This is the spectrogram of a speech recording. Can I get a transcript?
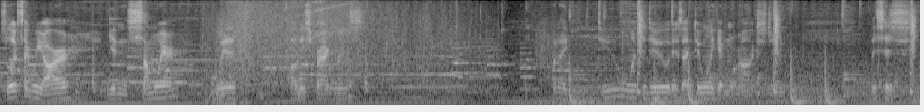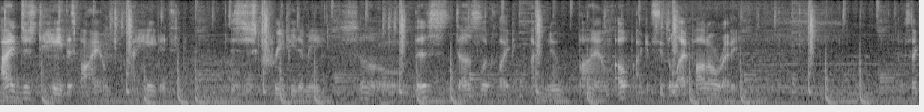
So it looks like we are getting somewhere with all these fragments. What I do want to do is I do want to get more oxygen. This is, I just hate this biome. I hate it. This is just creepy to me. So, this does look like a new biome. Oh, I can see the life pod already. Looks like...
